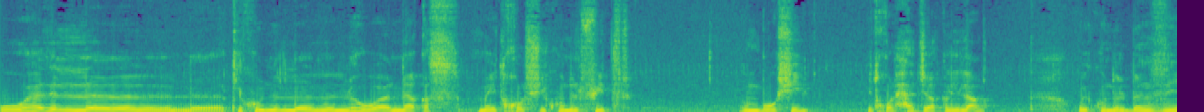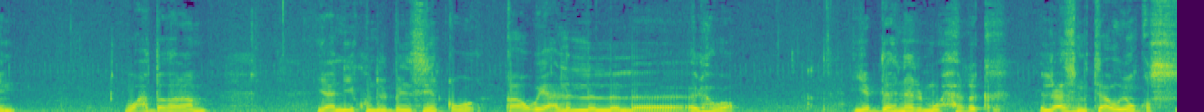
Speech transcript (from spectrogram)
وهذا ال- ال- كي يكون ال- ال- الهواء ناقص ما يدخلش يكون الفلتر مبوشي يدخل حاجة قليلة ويكون البنزين واحد غرام. يعني يكون البنزين قو- قوي على ال- ال- ال- الهواء. يبدأ هنا المحرك العزم تاعو ينقص.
